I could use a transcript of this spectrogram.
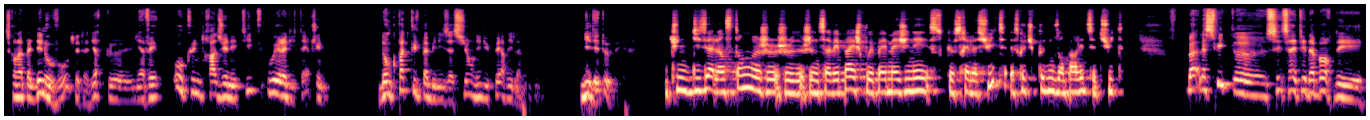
ce qu'on appelle de novo, c'est-à-dire qu'il n'y avait aucune trace génétique ou héréditaire chez nous. Donc pas de culpabilisation ni du père ni de la mère, ni des deux. Tu me disais à l'instant, je, je, je, ne savais pas et je pouvais pas imaginer ce que serait la suite. Est-ce que tu peux nous en parler de cette suite? Bah, La suite, euh, ça a été d'abord des,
